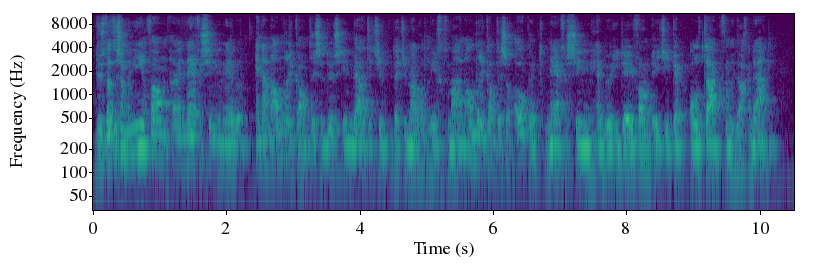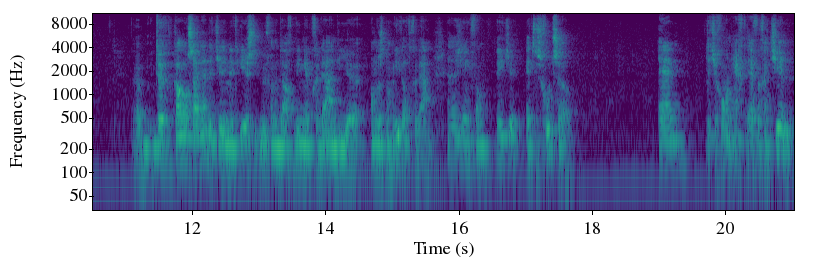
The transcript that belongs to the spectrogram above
dus dat is een manier van uh, nergens zin in hebben. En aan de andere kant is het dus inderdaad dat je, dat je maar wat ligt. Maar aan de andere kant is er ook het nergens zin in hebben idee van, weet je, ik heb alle taken van de dag gedaan. Uh, het kan wel zijn hè, dat je in het eerste uur van de dag dingen hebt gedaan die je anders nog niet had gedaan. En dat je denkt van, weet je, het is goed zo. En dat je gewoon echt even gaat chillen.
